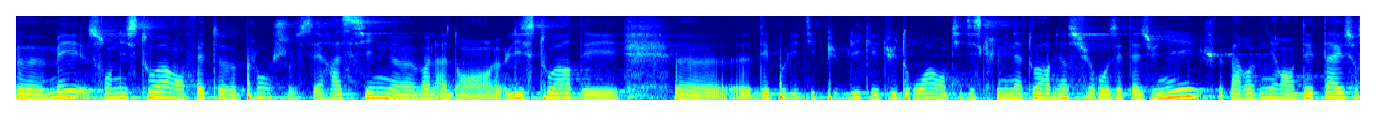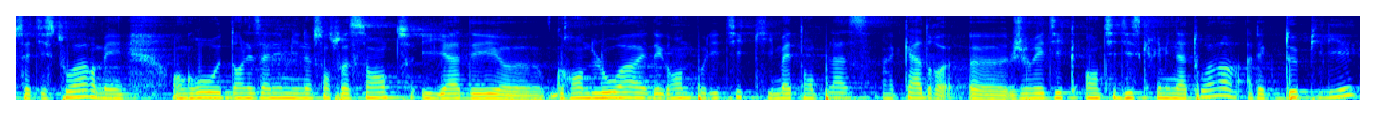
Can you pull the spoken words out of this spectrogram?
Mais son histoire, en fait, plonge ses racines voilà, dans l'histoire des, des politiques publiques et du droit antidiscriminatoire, bien sûr, aux États-Unis. Je ne vais pas revenir en détail sur cette histoire, mais en gros, dans les années 1960, il y a des grandes lois et des grandes politiques qui mettent en place un cadre juridique antidiscriminatoire avec deux piliers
